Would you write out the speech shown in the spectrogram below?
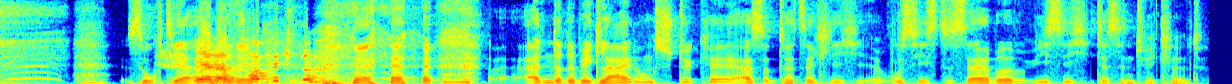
Sucht ihr ja, andere, andere Bekleidungsstücke? Also tatsächlich, wo siehst du selber, wie sich das entwickelt?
